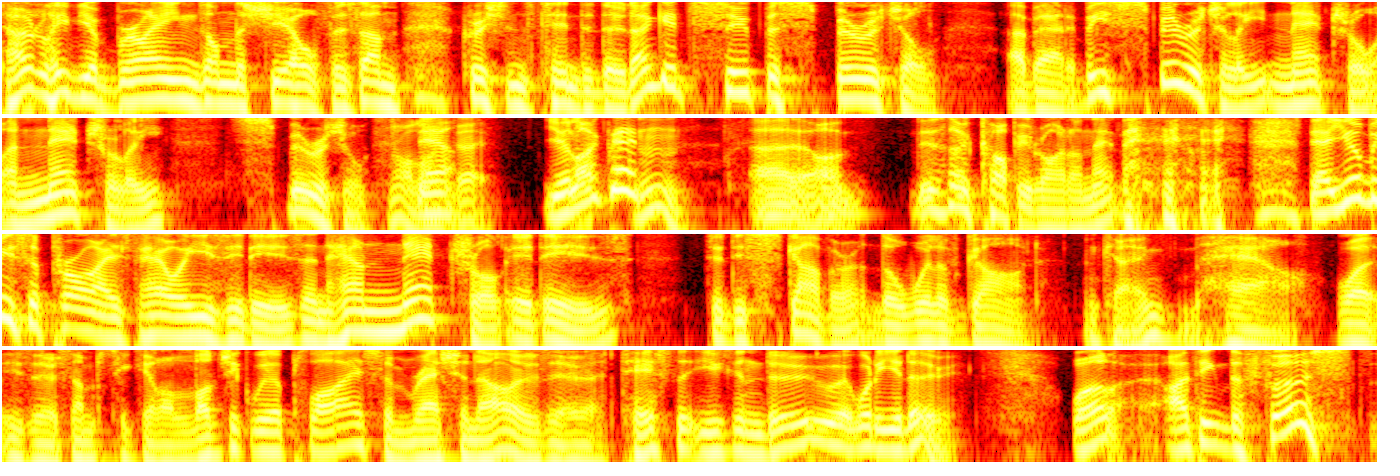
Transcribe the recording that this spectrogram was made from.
Don't leave your brains on the shelf, as some Christians tend to do. Don't get super spiritual about it. Be spiritually natural and naturally spiritual. I like now, that. You like that? Mm. Uh, there's no copyright on that. now, you'll be surprised how easy it is and how natural it is to discover the will of God. Okay, how? What is there some particular logic we apply? Some rationale? Or is there a test that you can do? What do you do? Well, I think the first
